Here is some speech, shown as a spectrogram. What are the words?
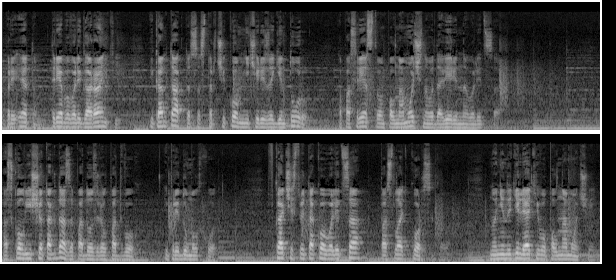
при этом требовали гарантий и контакта со Старчаком не через агентуру, а посредством полномочного доверенного лица. Оскол еще тогда заподозрил подвох и придумал ход. В качестве такого лица послать Корсакова, но не наделять его полномочиями,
